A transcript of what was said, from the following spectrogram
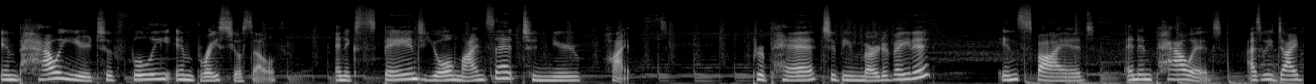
empower you to fully embrace yourself, and expand your mindset to new heights. Prepare to be motivated, inspired, and empowered as we dive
